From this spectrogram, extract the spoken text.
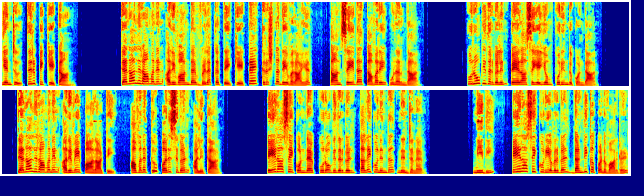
என்று திருப்பிக் கேட்டான். தெனாலிராமனின் அறிவார்ந்த விளக்கத்தை கேட்ட கிருஷ்ணதேவராயர் தான் செய்த தவறை உணர்ந்தார். புரோகிதர்களின் பேராசையையும் புரிந்து கொண்டார். தெனாலிராமனின் அறிவை பாராட்டி அவனுக்கு பரிசுகள் அளித்தார். பேராசை கொண்ட புரோகிதர்கள் தலைகுனிந்து நின்றனர். நீதி பேராசைக்குரியவர்கள் தண்டிக்கப்படுவார்கள்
